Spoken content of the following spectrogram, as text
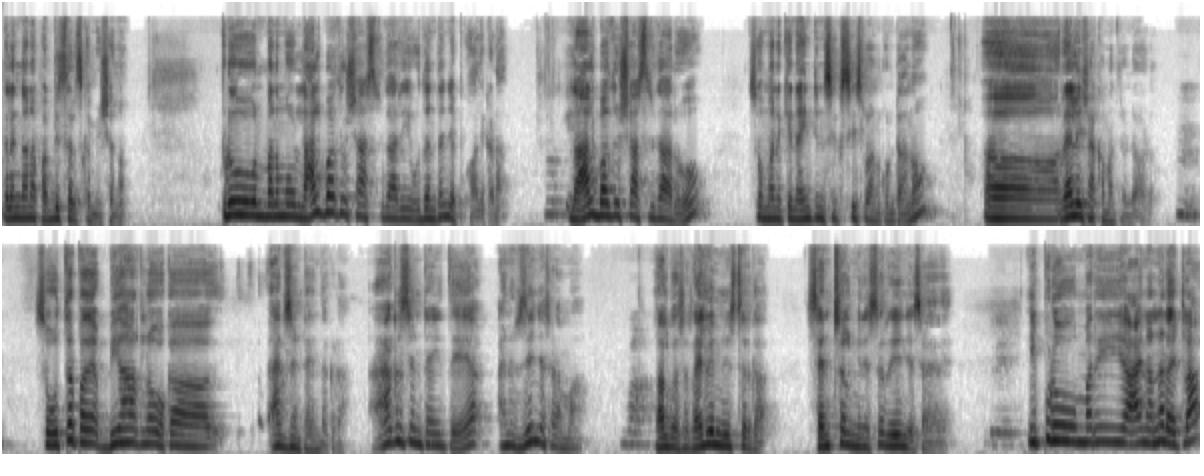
Telangana public service commission ఇప్పుడు మనము లాల్ బహదూర్ శాస్త్రి గారి ఉదంతం చెప్పుకోవాలి ఇక్కడ. లాల్ బహదూర్ శాస్త్రి గారు సో మనకి నైన్టీన్ సిక్స్టీస్లో అనుకుంటాను రైల్వే శాఖ మంత్రి ఉండేవాడు. సో ఉత్తరప్రదేశ్ బీహార్లో ఒక యాక్సిడెంట్ అయింది అక్కడ. యాక్సిడెంట్ అయితే ఆయన రిజైన్ చేశాడమ్మా. లాల్ బహదూర్ రైల్వే మినిస్టర్గా సెంట్రల్ మినిస్టర్ రిజైన్ చేశాడు ఆయన. ఇప్పుడు మరి ఆయన అన్నాడు ఎట్లా?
